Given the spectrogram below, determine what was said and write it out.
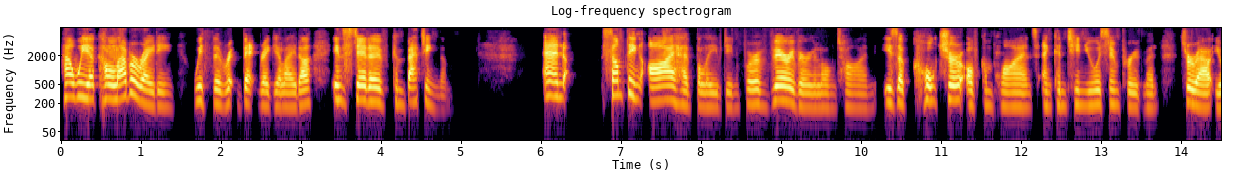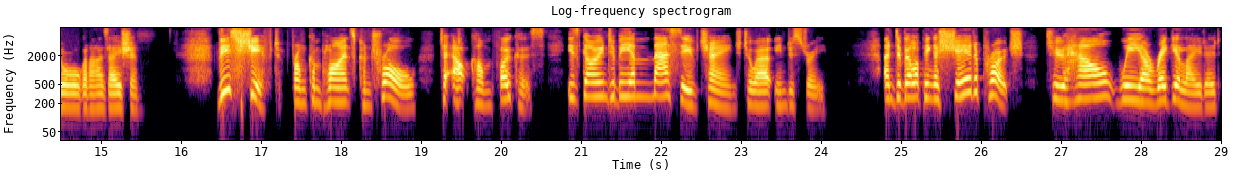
how we are collaborating with the vet regulator instead of combating them. And something I have believed in for a very, very long time is a culture of compliance and continuous improvement throughout your organization. This shift from compliance control to outcome focus is going to be a massive change to our industry. And developing a shared approach to how we are regulated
